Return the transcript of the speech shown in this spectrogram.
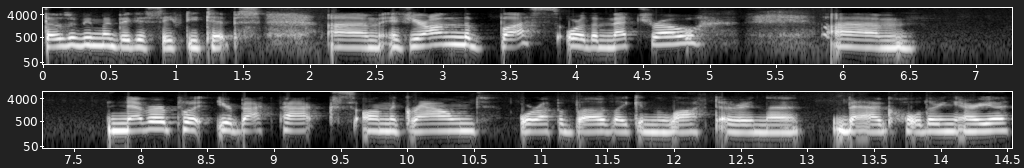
those would be my biggest safety tips. Um, if you're on the bus or the metro, um, never put your backpacks on the ground or up above, like in the loft or in the bag holding area.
